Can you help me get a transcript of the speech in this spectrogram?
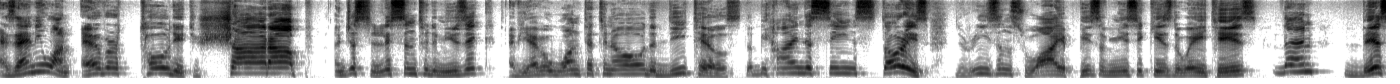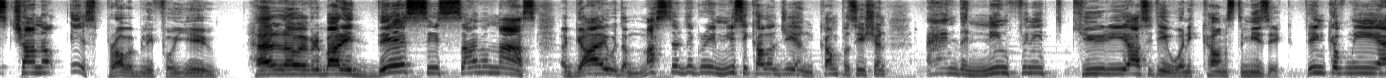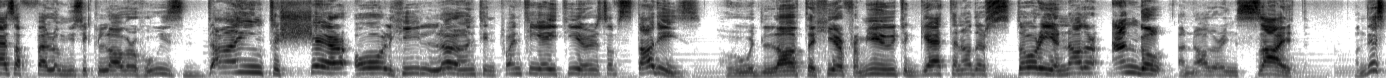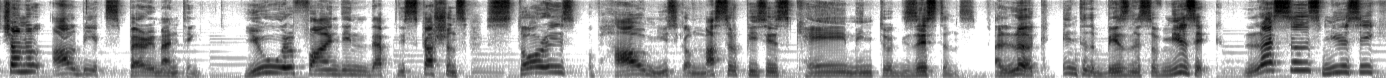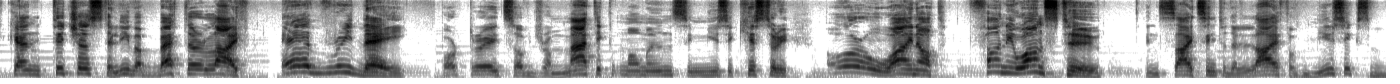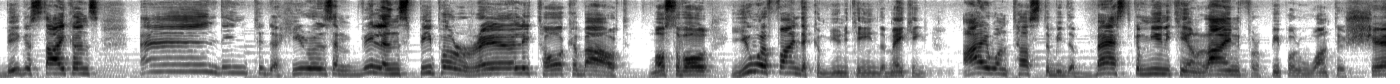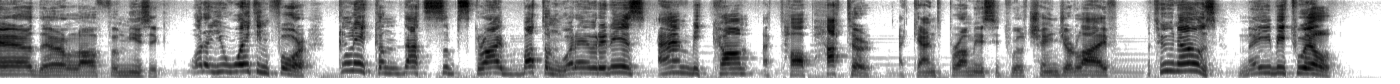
Has anyone ever told you to shut up and just listen to the music? Have you ever wanted to know the details, the behind the scenes stories, the reasons why a piece of music is the way it is? Then this channel is probably for you. Hello everybody, this is Simon Mas, a guy with a master degree in musicology and composition and an infinite curiosity when it comes to music. Think of me as a fellow music lover who is dying to share all he learned in 28 years of studies. Who would love to hear from you to get another story, another angle, another insight. On this channel, I'll be experimenting. You will find in-depth discussions, stories of how musical masterpieces came into existence a look into the business of music. Lessons music can teach us to live a better life every day. Portraits of dramatic moments in music history, or why not, funny ones too. Insights into the life of music's biggest icons into the heroes and villains people rarely talk about. Most of all, you will find a community in the making, I want us to be the best community online for people who want to share their love for music. What are you waiting for? Click on that subscribe button, whatever it is, and become a top hatter. I can't promise it will change your life, but who knows, maybe it will.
